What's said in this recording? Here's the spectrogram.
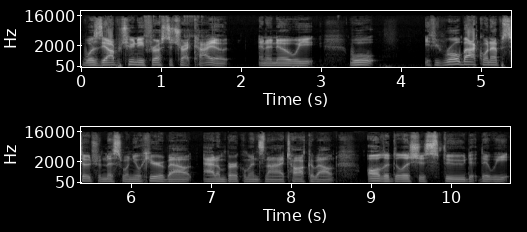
was the opportunity for us to try coyote. And I know we will. If you roll back one episode from this one, you'll hear about Adam Berkelmans and I talk about all the delicious food that we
